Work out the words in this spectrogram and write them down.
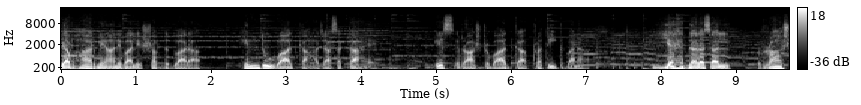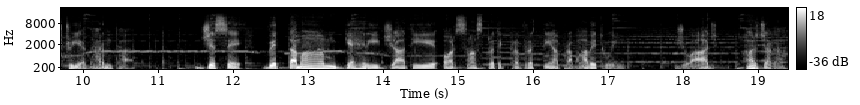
व्यवहार में आने वाले शब्द द्वारा हिंदूवाद कहा जा सकता है, इस राष्ट्रवाद का प्रतीक बना। यह दरअसल राष्ट्रीय धर्म था, जिससे वे तमाम गहरी जातीय और सांस्कृतिक प्रवृत्तियाँ प्रभावित हुई, जो आज हर जगह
